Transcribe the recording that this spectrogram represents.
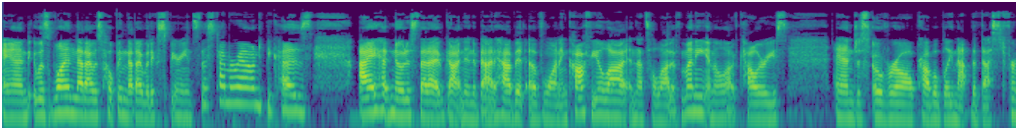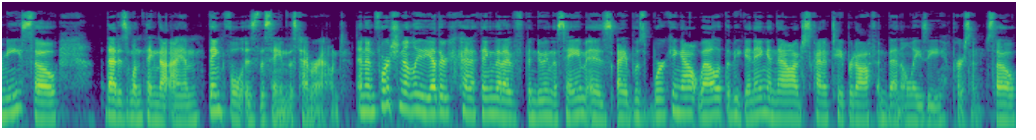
And it was one that I was hoping that I would experience this time around because I had noticed that I've gotten in a bad habit of wanting coffee a lot, and that's a lot of money and a lot of calories, and just overall probably not the best for me. So that is one thing that I am thankful is the same this time around. And unfortunately, the other kind of thing that I've been doing the same is I was working out well at the beginning and now I've just kind of tapered off and been a lazy person. So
